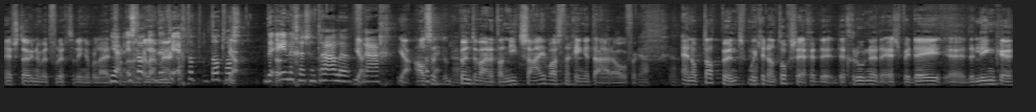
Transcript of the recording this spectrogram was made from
Steunen we het vluchtelingenbeleid ja, van is Angela dat, Merkel. Denk je echt dat dat was... Ja de enige centrale ja, vraag. Ja, als okay. het punten waar het dan niet saai was, dan ging het daarover. Ja, ja. En op dat punt moet je dan toch zeggen: de, de Groenen, de SPD, de Linken,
